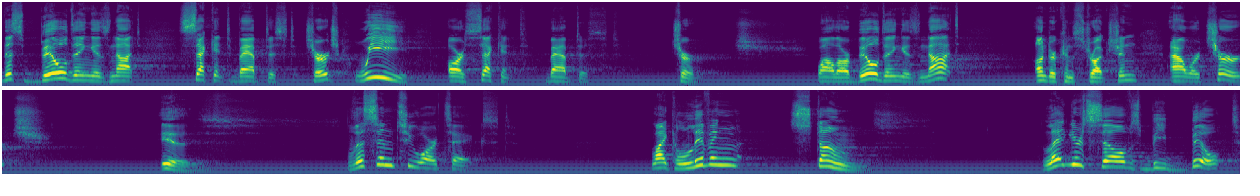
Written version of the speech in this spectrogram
This building is not Second Baptist Church. We are Second Baptist Church. While our building is not under construction, our church is. Listen to our text. Like living stones let yourselves be built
